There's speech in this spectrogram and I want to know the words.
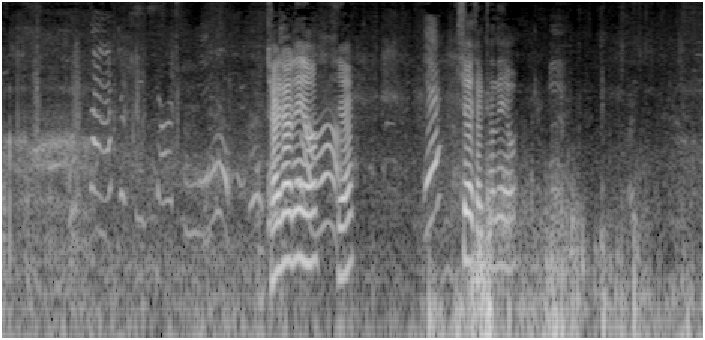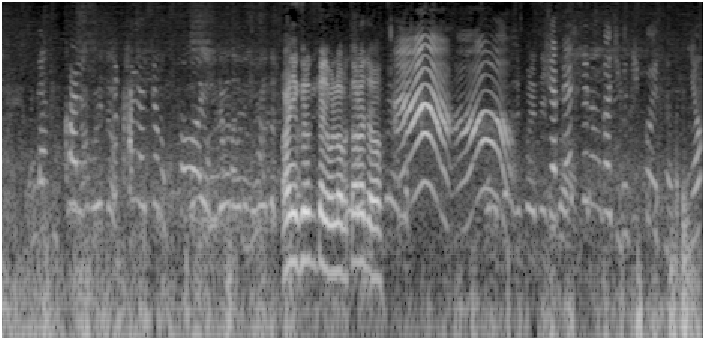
오빠 좀 비춰줘. 잘 타네요, 시아. 예? 시아 잘 타네요. 근데 북한, 북한은 좀 무서워지거든요. 아니, 그렇게까지 올라오면 떨어져. 아, 아. 시아 떼쓰는 거 지금 찍고 있거든요.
